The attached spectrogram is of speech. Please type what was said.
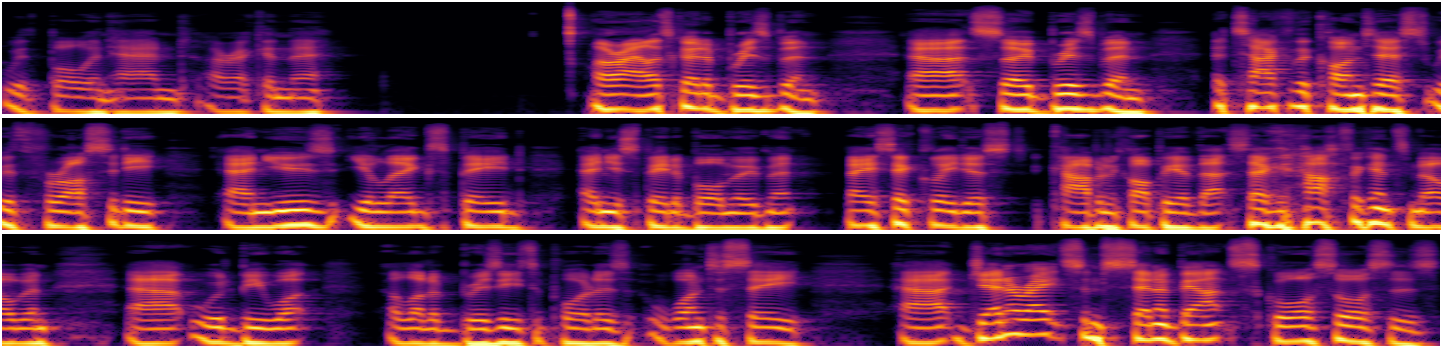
with ball in hand, I reckon there. All right, let's go to Brisbane. Uh, so Brisbane attack the contest with ferocity and use your leg speed and your speed of ball movement. Basically, just carbon copy of that second half against Melbourne uh, would be what a lot of Brizzy supporters want to see. Uh, generate some centre bounce score sources,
